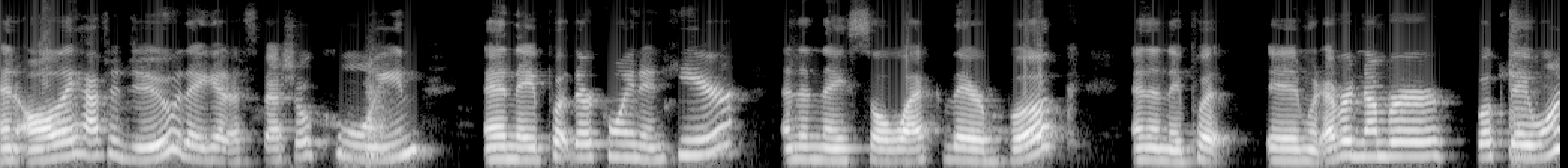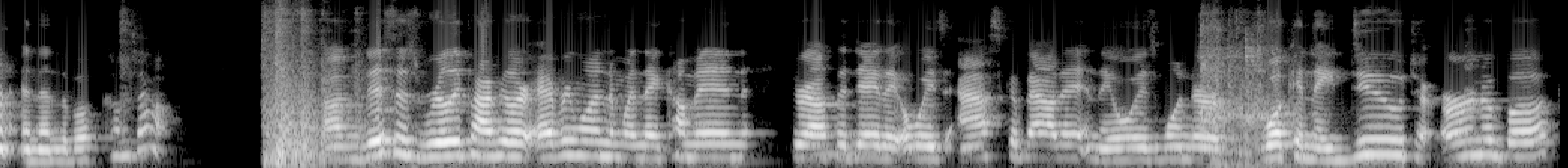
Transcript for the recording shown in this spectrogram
And all they have to do, they get a special coin and they put their coin in here and then they select their book and then they put in whatever number book they want and then the book comes out. Um, this is really popular. Everyone, when they come in throughout the day, they always ask about it and they always wonder what can they do to earn a book.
